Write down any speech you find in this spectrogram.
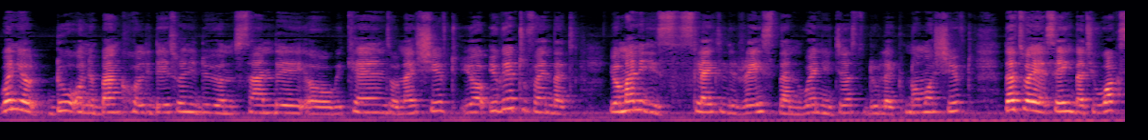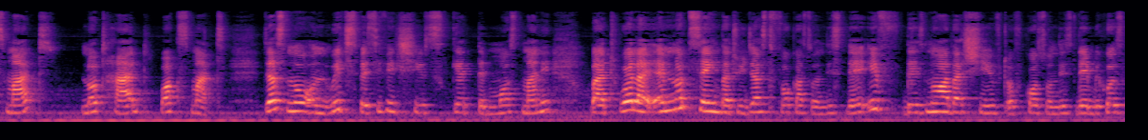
When you do on a bank holidays, when you do on Sunday or weekends or night shift, you you get to find that your money is slightly raised than when you just do like normal shift. That's why I'm saying that you work smart, not hard, work smart just know on which specific shifts get the most money. But well i am not saying that you just focus on this day. If there's no other shift of course on this day because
